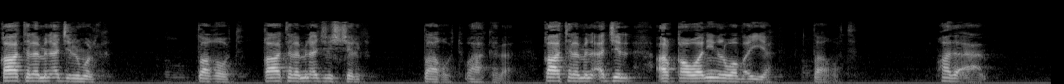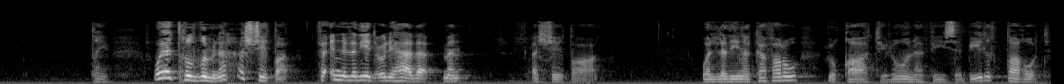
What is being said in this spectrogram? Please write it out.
قاتل من أجل الملك. طاغوت. قاتل من أجل الشرك. طاغوت. وهكذا. قاتل من أجل القوانين الوضعية. طاغوت. هذا أعم. طيب. ويدخل ضمنه الشيطان. فإن الذي يدعو لهذا من؟ الشيطان. والذين كفروا يقاتلون في سبيل الطاغوت.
